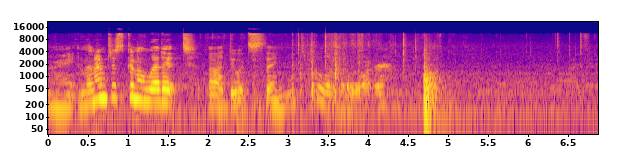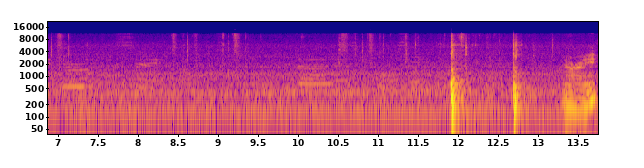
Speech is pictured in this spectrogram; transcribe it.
Alright, and then I'm just going to let it uh, do its thing. Let's put a little bit of water. Alright.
